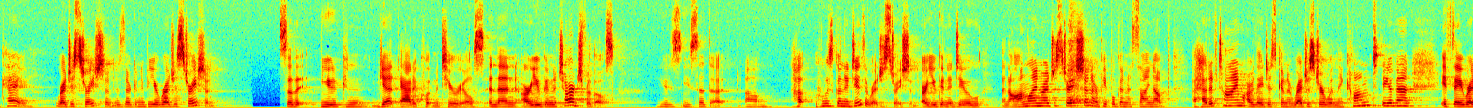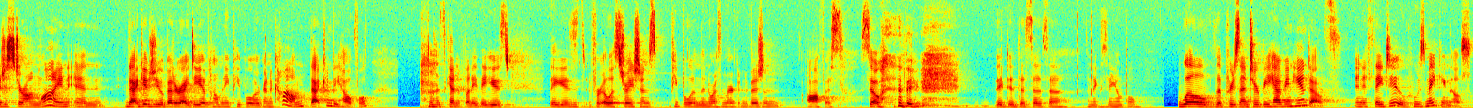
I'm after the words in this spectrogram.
Okay. Registration. Is there going to be a registration? So that you can get adequate materials. And then are you going to charge for those? You, you said that. Um, how, who's going to do the registration? Are you going to do an online registration? Are people going to sign up ahead of time? Are they just going to register when they come to the event? If they register online and that gives you a better idea of how many people are going to come, that can be helpful. it's kind of funny. They used they used for illustrations people in the North American Division office. So they they did this as a, an example. Will the presenter be having handouts? And if they do, who's making those?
